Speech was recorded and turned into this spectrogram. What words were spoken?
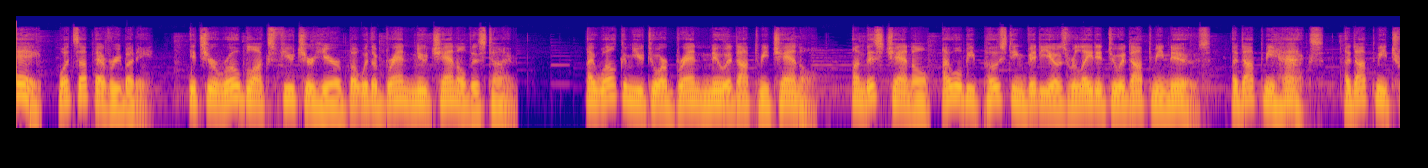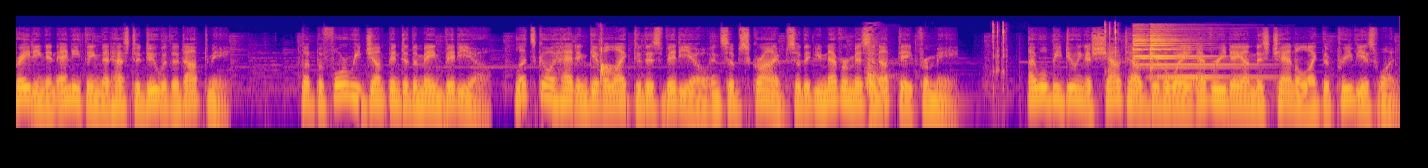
Hey, what's up everybody? It's your Roblox future here but with a brand new channel this time. I welcome you to our brand new Adopt Me channel. On this channel, I will be posting videos related to Adopt Me news, Adopt Me hacks, Adopt Me trading and anything that has to do with Adopt Me. But before we jump into the main video, let's go ahead and give a like to this video and subscribe so that you never miss an update from me. I will be doing a shoutout giveaway every day on this channel like the previous one.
